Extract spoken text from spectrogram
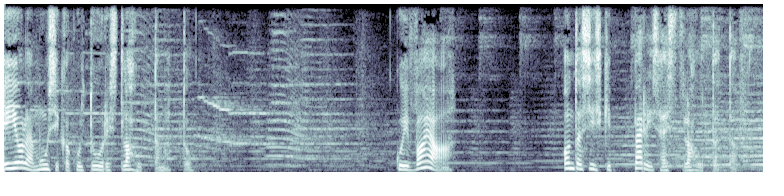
ei ole muusikakultuurist lahutamatu. kui vaja, on ta siiski päris hästi lahutatav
